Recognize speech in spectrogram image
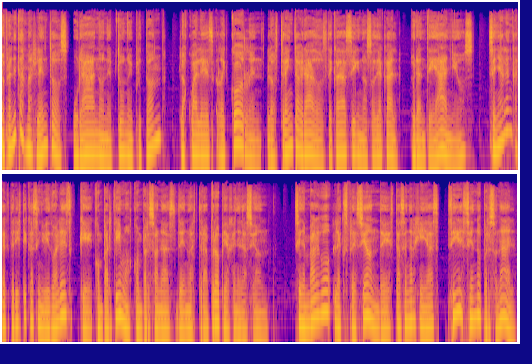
Los planetas más lentos, Urano, Neptuno y Plutón, los cuales recorren los 30 grados de cada signo zodiacal durante años, señalan características individuales que compartimos con personas de nuestra propia generación. Sin embargo, la expresión de estas energías sigue siendo personal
